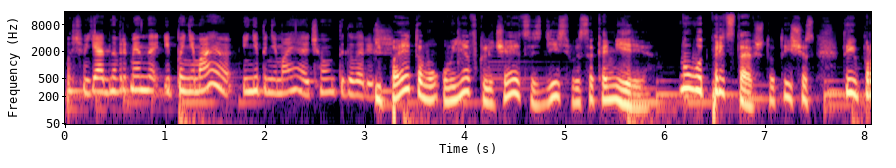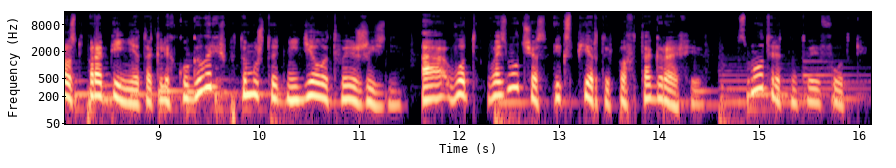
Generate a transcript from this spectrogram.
В общем, я одновременно и понимаю, и не понимаю, о чем ты говоришь. И поэтому у меня включается здесь высокомерие. Ну вот представь, что ты сейчас, ты просто про пение так легко говоришь, потому что это не дело твоей жизни. А вот возьмут сейчас эксперты по фотографии, смотрят на твои фотки,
